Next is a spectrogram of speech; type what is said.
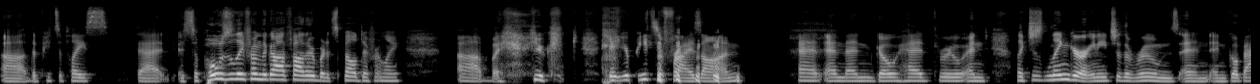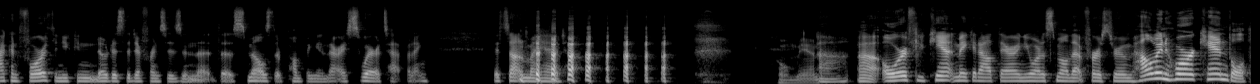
uh, the pizza place that is supposedly from The Godfather, but it's spelled differently. Uh, but you can get your pizza fries on, and and then go head through and like just linger in each of the rooms and and go back and forth, and you can notice the differences in the the smells they're pumping in there. I swear it's happening. It's not in my head. oh man. Uh, uh, or if you can't make it out there and you want to smell that first room, Halloween horror candle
